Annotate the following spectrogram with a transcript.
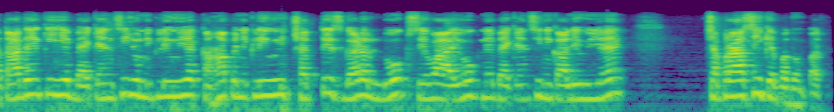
बता दें कि ये वैकेंसी जो निकली हुई है, कहाँ पे निकली हुई? छत्तीसगढ़ लोक सेवा आयोग ने वैकेंसी निकाली हुई है चपरासी के पदों पर।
